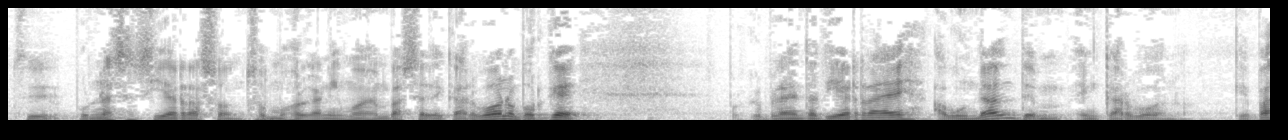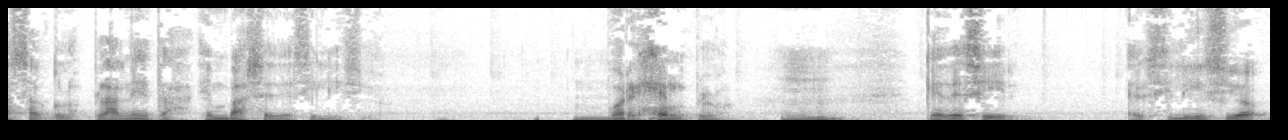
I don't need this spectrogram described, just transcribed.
Sí. Por una sencilla razón. Somos organismos en base de carbono. ¿Por qué? Porque el planeta Tierra es abundante en, en carbono. ¿Qué pasa con los planetas en base de silicio? Por ejemplo, que es decir, el silicio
